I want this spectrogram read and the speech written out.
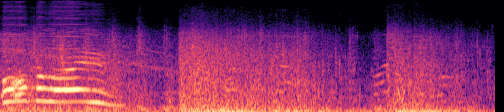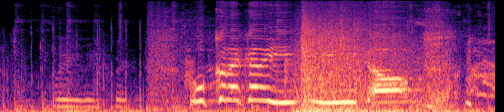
Oh, I'm alive! Wait, wait, wait. Oh, could I gotta eat eat off? Oh.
